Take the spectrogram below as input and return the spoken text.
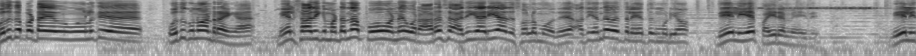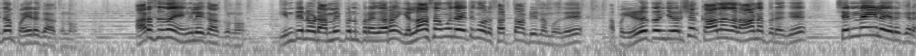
ஒதுக்கப்பட்டவங்களுக்கு ஒதுக்கணுன்றாங்க மேல் சாதிக்கு மட்டும்தான் போவோன்னு ஒரு அரசு அதிகாரியே அதை சொல்லும் போது அது எந்த விதத்தில் ஏற்றுக்க முடியும்? வேலியே பயிரமே இது. வேலி தான் பயிரை காக்கணும். அரசு தான் எங்களே காக்கணும். இந்தியனோட அமைப்பின் பிரகாரம் எல்லா சமுதாயத்துக்கும் ஒரு சட்டம் அப்படின்னும் போது அப்போ எழுபத்தஞ்சி வருஷம் காலங்கள் ஆன பிறகு சென்னையில் இருக்கிற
